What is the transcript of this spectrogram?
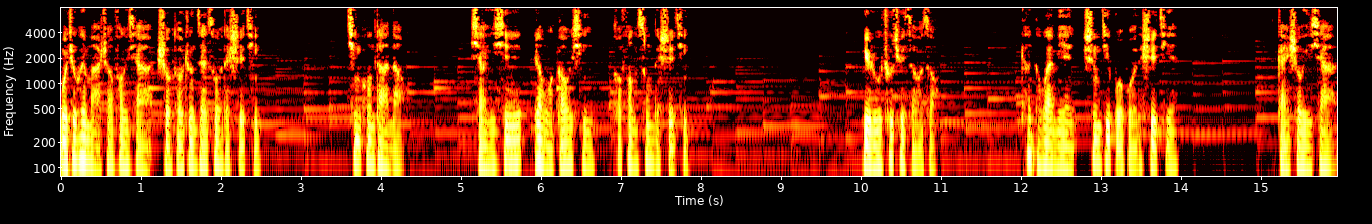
我就会马上放下手头正在做的事情，清空大脑，想一些让我高兴和放松的事情，比如出去走走，看看外面生机勃勃的世界。感受一下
